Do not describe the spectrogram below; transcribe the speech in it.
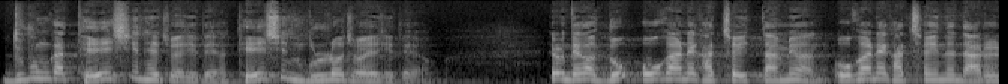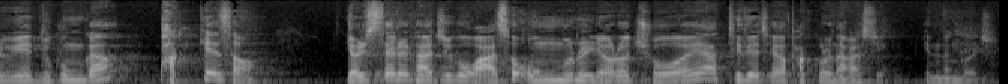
누군가 대신 해줘야지 돼요. 대신 물러줘야지 돼요. 여러분 내가 오간에 갇혀 있다면 오간에 갇혀 있는 나를 위해 누군가 밖에서 열쇠를 가지고 와서 옥문을 열어 주어야 드디어 제가 밖으로 나갈 수 있는 거죠.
